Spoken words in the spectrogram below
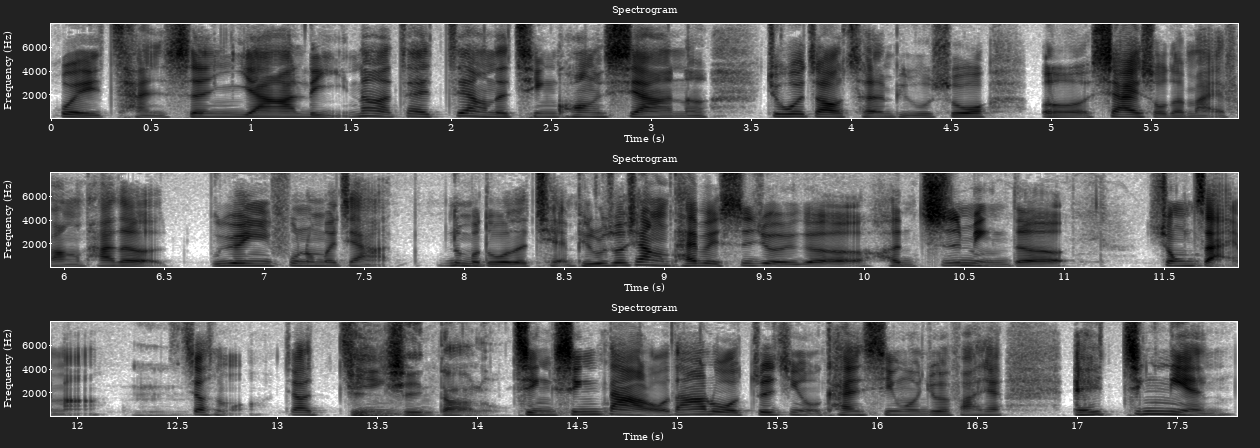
会产生压力。那在这样的情况下呢，就会造成比如说呃下一手的买方他的不愿意付那么价那么多的钱，比如说像台北市就有一个很知名的凶宅嘛，叫什么叫景星大楼，景星大楼，大家如果最近有看新闻，就会发现，哎，今年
